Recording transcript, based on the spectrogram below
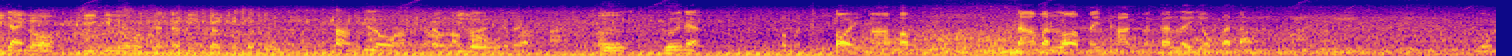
ี่กิโลกี่กิโลจากจากนี้ไปกดประตูสามกิโลครับสามกิโลคือคือเนี่ยต่อยมาปั๊บน้ำมันรอดไม่ทันมันก็เลยยกระดับลม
